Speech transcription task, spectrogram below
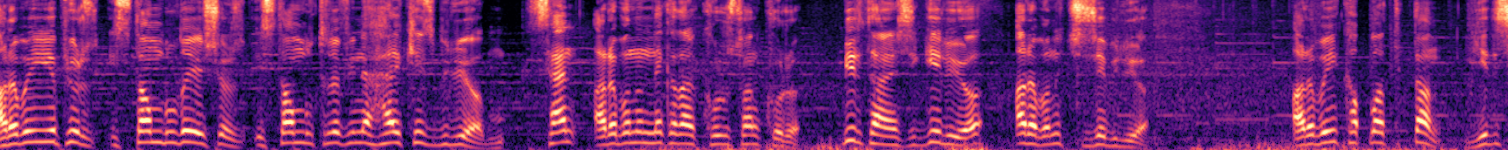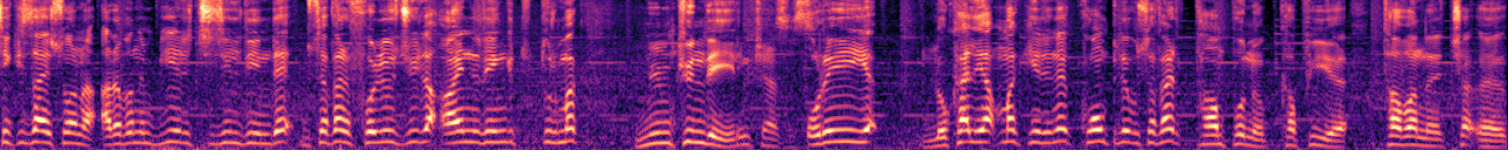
Arabayı yapıyoruz. İstanbul'da yaşıyoruz. İstanbul trafiğini herkes biliyor. Sen arabanın ne kadar korursan koru. Bir tanesi geliyor arabanı çizebiliyor. Arabayı kaplattıktan 7-8 ay sonra arabanın bir yeri çizildiğinde bu sefer folyocuyla aynı rengi tutturmak mümkün değil. İmkansız. Orayı ya- lokal yapmak yerine komple bu sefer tamponu, kapıyı, tavanı, ça- e,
